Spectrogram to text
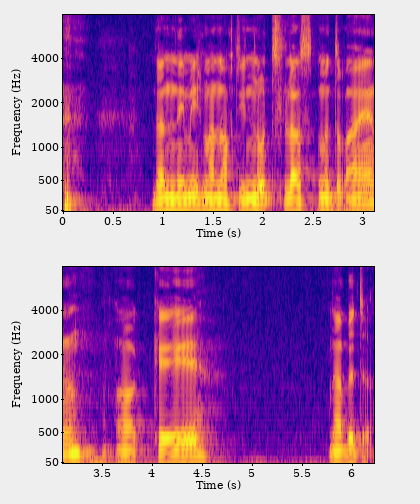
Dann nehme ich mal noch die Nutzlast mit rein. Okay. Na bitte.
